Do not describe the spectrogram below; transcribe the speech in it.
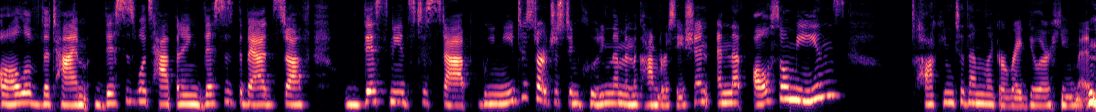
all of the time, this is what's happening. This is the bad stuff. This needs to stop. We need to start just including them in the conversation. And that also means talking to them like a regular human.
